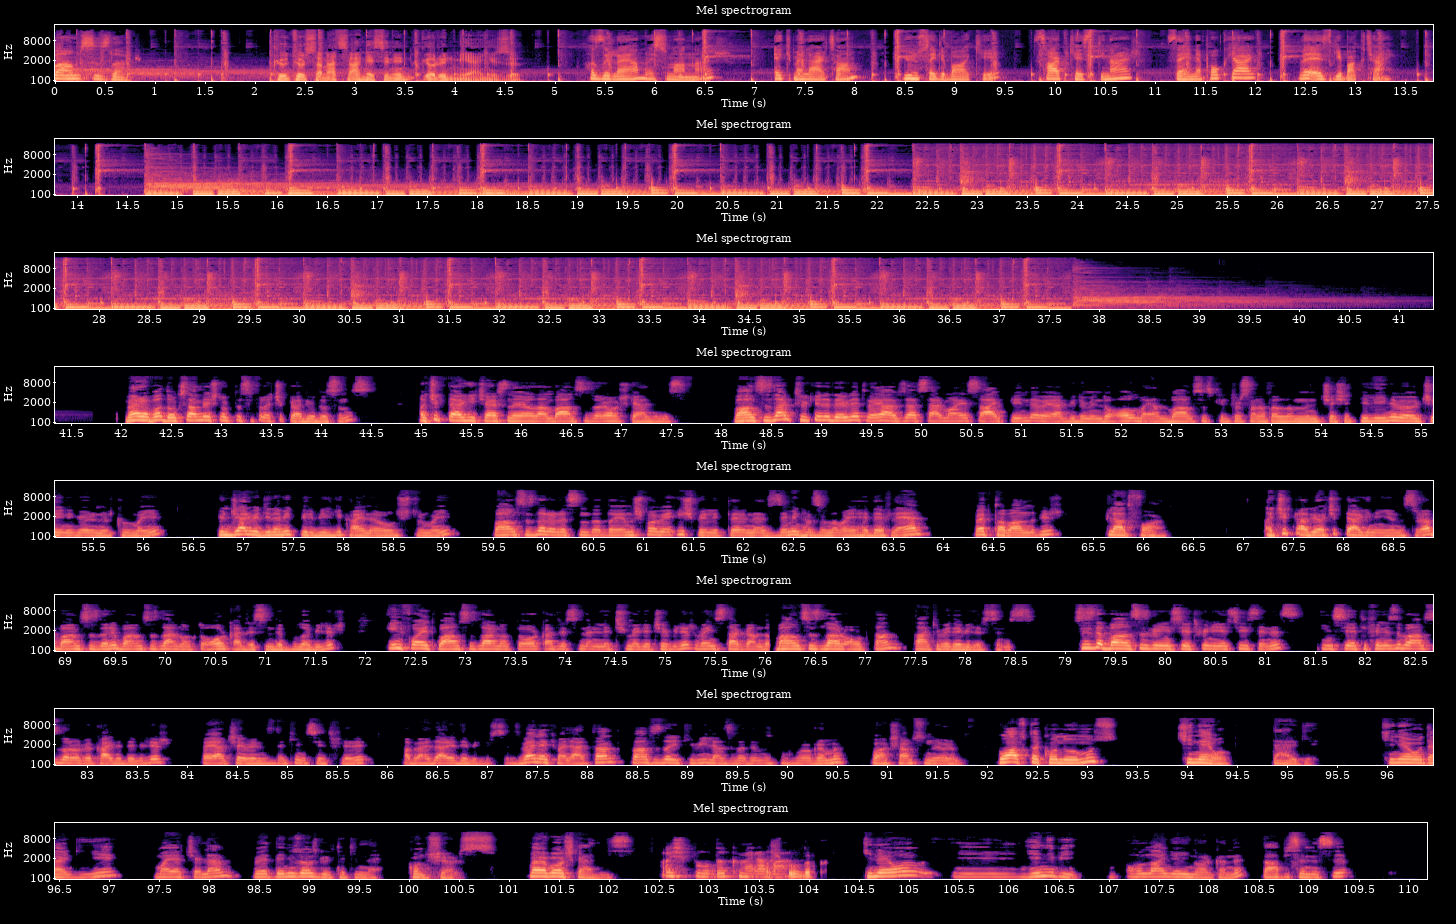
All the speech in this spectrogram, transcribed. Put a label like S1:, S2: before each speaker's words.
S1: Bağımsızlar.
S2: Kültür sanat sahnesinin görünmeyen yüzü.
S3: Hazırlayan ve sunanlar Ekmel Ertan, Günseli Baki, Sarp Keskiner, Zeynep Okyay ve Ezgi Bakçay.
S4: Merhaba, 95.0 Açık Radyo'dasınız. Açık Dergi içerisinde yer alan Bağımsızlara hoş geldiniz. Bağımsızlar, Türkiye'de devlet veya özel sermaye sahipliğinde veya güdümünde olmayan bağımsız kültür sanat alanının çeşitliliğini ve ölçeğini görünür kılmayı, güncel ve dinamik bir bilgi kaynağı oluşturmayı, bağımsızlar arasında dayanışma ve işbirliklerine zemin hazırlamayı hedefleyen web tabanlı bir platform. Açık Radyo Açık Dergi'nin yanı sıra bağımsızları bağımsızlar.org adresinde bulabilir info.bağımsızlar.org adresinden iletişime geçebilir ve Instagram'da bağımsızlar.org'dan takip edebilirsiniz. Siz de bağımsız bir inisiyatifin üyesiyseniz inisiyatifinizi Bağımsızlar.org'a kaydedebilir veya çevrenizdeki inisiyatifleri haberdar edebilirsiniz. Ben Ekmel Ertan, Bağımsızlar ekibiyle hazırladığımız bu programı bu akşam sunuyorum. Bu hafta konuğumuz Kineo dergi. Kineo dergiyi Maya Çelem ve Deniz Özgültekin'le konuşuyoruz. Merhaba, hoş geldiniz.
S5: Hoş bulduk, merhaba.
S6: Hoş bulduk.
S4: Kineo e, yeni bir online yayın organı. Daha bir senesi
